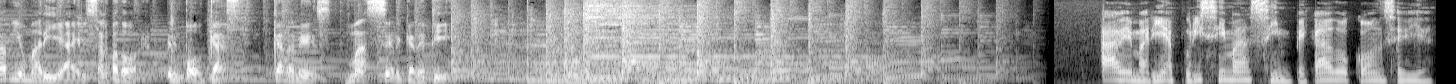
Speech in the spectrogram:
Radio María El Salvador, el podcast, cada vez más cerca de ti. Ave María Purísima, sin pecado concebida.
